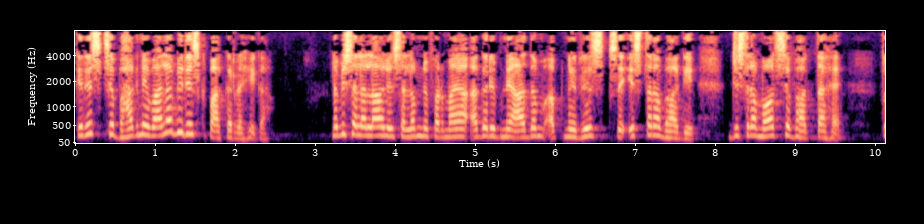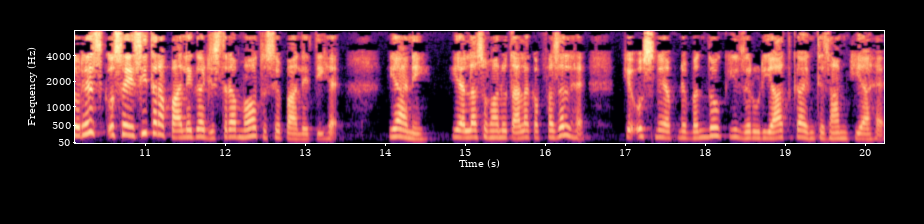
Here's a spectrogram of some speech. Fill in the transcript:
کہ رزق سے بھاگنے والا بھی رزق پا کر رہے گا۔ نبی صلی اللہ علیہ وسلم نے فرمایا، اگر ابن آدم اپنے رزق سے اس طرح بھاگے، جس طرح موت سے بھاگتا ہے تو رزق اسے اسی طرح پالے گا جس طرح موت اسے پا لیتی ہے۔ یعنی یہ اللہ سبحان تعالیٰ کا فضل ہے کہ اس نے اپنے بندوں کی ضروریات کا انتظام کیا ہے۔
